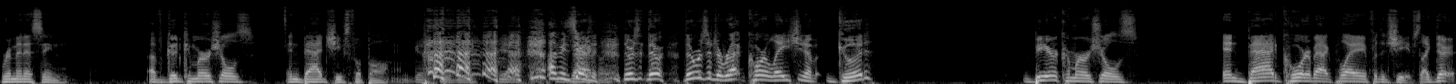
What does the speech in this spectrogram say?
Reminiscing of good commercials and bad Chiefs football. Yeah. I mean, exactly. seriously, there's there there was a direct correlation of good beer commercials and bad quarterback play for the Chiefs. Like there,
